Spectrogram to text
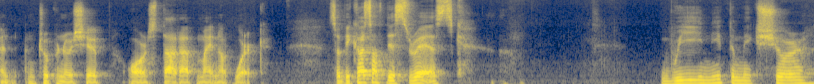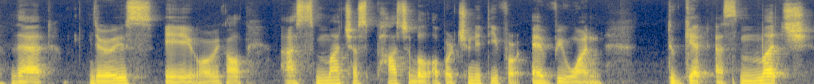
an entrepreneurship or startup might not work. So because of this risk, we need to make sure that there is a what we call as much as possible opportunity for everyone to get as much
